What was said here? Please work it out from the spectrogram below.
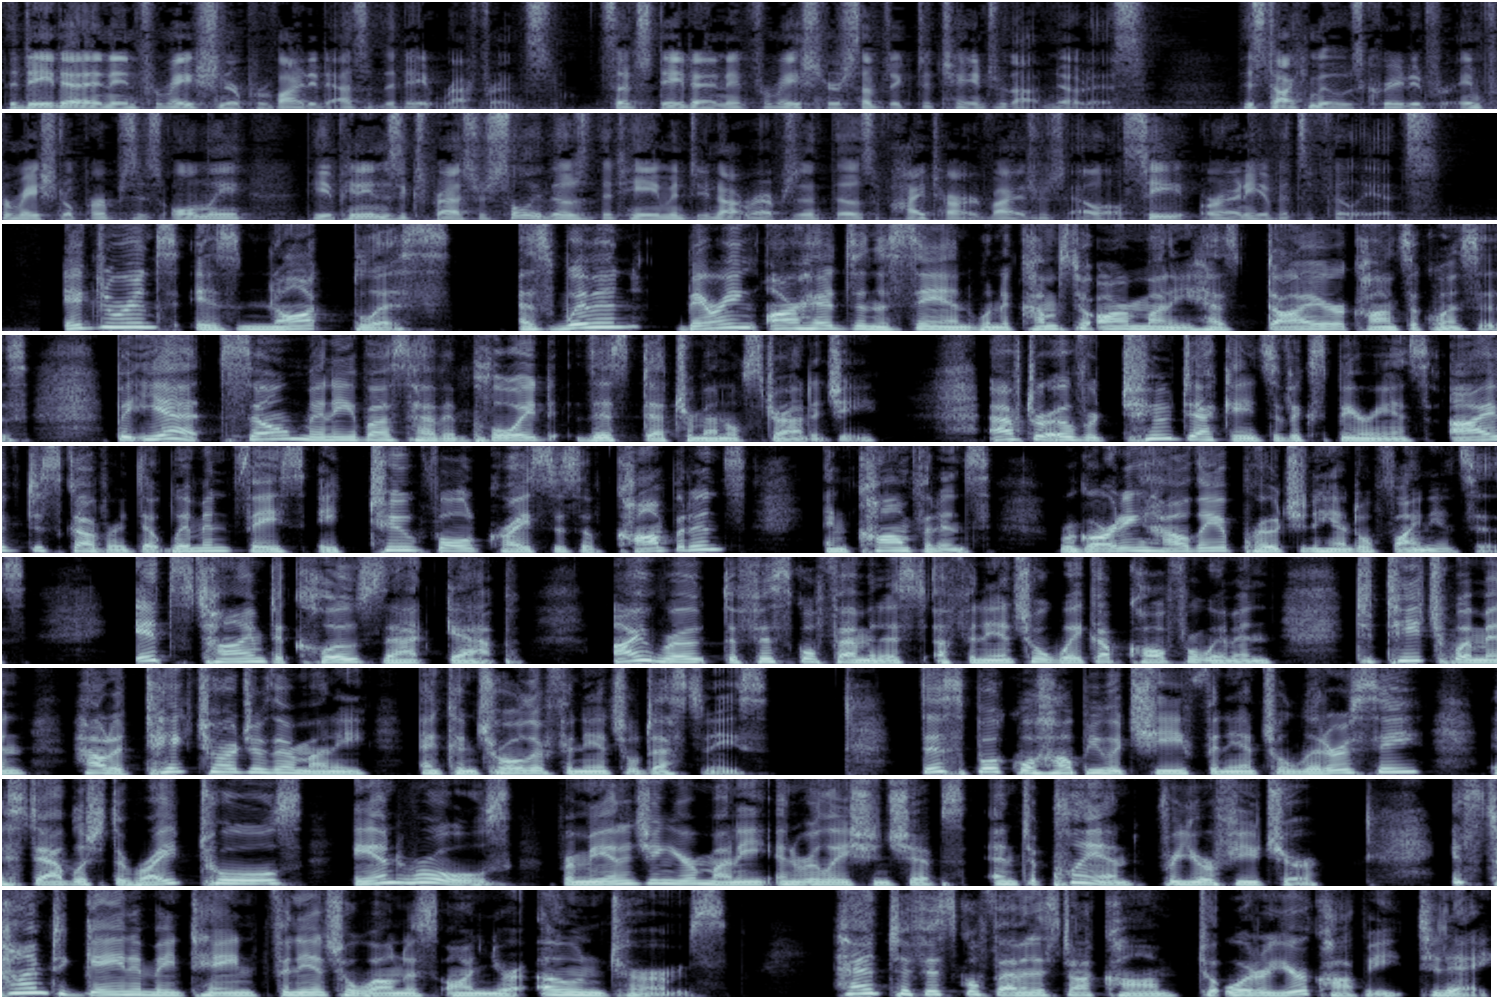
The data and information are provided as of the date referenced. Such data and information are subject to change without notice. This document was created for informational purposes only. The opinions expressed are solely those of the team and do not represent those of Hightower Advisors LLC or any of its affiliates. Ignorance is not bliss. As women, burying our heads in the sand when it comes to our money has dire consequences. But yet, so many of us have employed this detrimental strategy. After over two decades of experience, I've discovered that women face a twofold crisis of competence and confidence regarding how they approach and handle finances. It's time to close that gap. I wrote The Fiscal Feminist, a financial wake up call for women, to teach women how to take charge of their money and control their financial destinies. This book will help you achieve financial literacy, establish the right tools and rules for managing your money and relationships, and to plan for your future. It's time to gain and maintain financial wellness on your own terms. Head to fiscalfeminist.com to order your copy today.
